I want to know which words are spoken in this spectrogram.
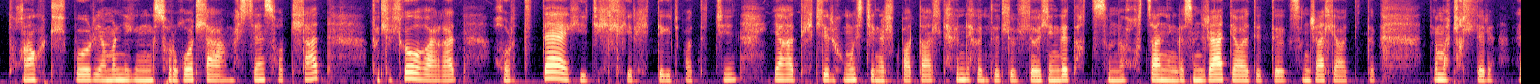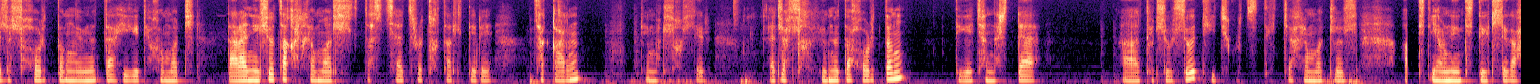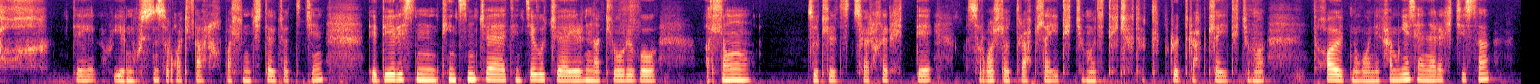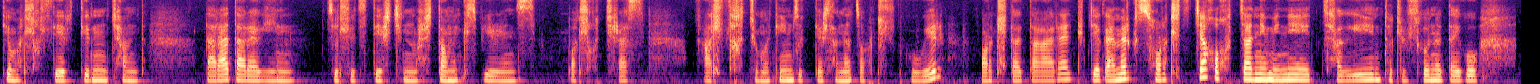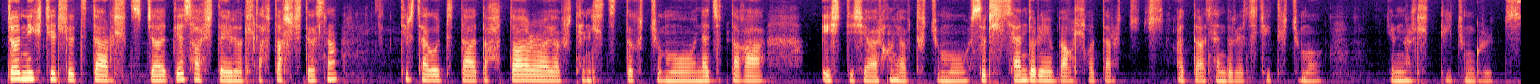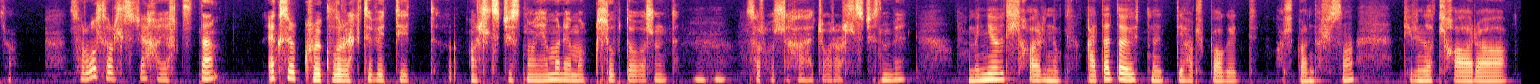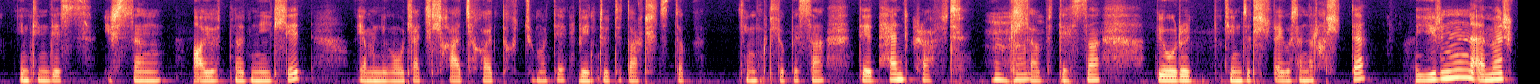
тухайн хөтөлбөр ямар нэгэн сургуулаа маш сайн судлаад төлөвлөгөө гаргаад хурдтай хийж эхлэх хэрэгтэй гэж бодож байна. Ягаад тэгэхээр хүмүүс чинь ингээл бодоол дахин дахин төлөвлөөл ингээд тогтсон нь хугацаанд ингээд сунжраад яваад идэг, сунжраал яваад идэг. Тийм болохоор аль болох хурдан юмнуудаа хийгээд явах юм бол дараа нь илүү цаг гарах юм бол зас сайжруулах тал дээр цаг гарна. Тийм болохоор аль болох юмнуудаа хурдан тэгээ чанартай төлөвлөөд хийж гүйцэтгэж явах юм бол нэгэн тэтгэлэг авах тэг ер нь хүссэн сургуульд орох боломжтой гэж бодож байна. Тэгээ дээрэс нь тэнцэн ч бай, тэнцээгүй ч бай ер нь бол өөрийгөө олон зүйлүүдэд сорих хэрэгтэй. Сургуулиуд руу аплай хийдэг ч юм уу, тэтгэлэг хөтөлбөрүүд рүү аплай хийдэг ч юм уу. Тухайн үед нөгөө нэг хамгийн сайнараа хичээсэн. Тийм болохоор тэр нь чамд дараа дараагийн зүйлүүд дээр чинь маш том experience болох учраас алдах ч юм уу тийм зүйл дээр санаа зовтолгүйгээр оролдоод байгаарай. Яг Америкт суралцж явах хугацааны миний цагийн төлөвлөгөөнүүд айгүй өглөөний хичээлүүдэд оролцож дээс хооштой ирвэл завтаалчдаг байсан. Тэр цагуудаа одоо хотоороо явж танилцдаг ч юм уу, найзуудтайгаа ийш тийшээ ойрхон явдаг ч юм уу, эсвэл сайн дурын байгууллагуудаар одоо сайн дурын ажил хийдэг ч юм уу. Ер нь бол тэгж өнгөрөөжсэн. Сургууль суралцж яхаа явцдаа extracurricular activity-д оролцож ирсэн үү? Ямар ямар клуб дууланд сургуулийнхаа хажуугаар оролцож ирсэн бэ? Миний хувьд болохоор нэг гадаад оюутнуудын холбоо гэдэг холбоонд орсон. Тэрний бодлохоор энэ тэндээс ирсэн оюутнууд нийлээд ямар нэгэн үйл ажиллагаа зохиодог ч юм уу те ивентүүдэд оролцдог team клуб байсан. Тэгээд handcraft клуб байсан. Би өөрөө тийм зүйлд аягүй сонирхолтой. Ер нь Америк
